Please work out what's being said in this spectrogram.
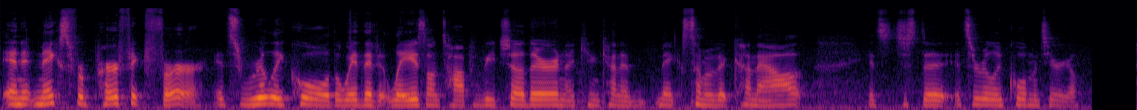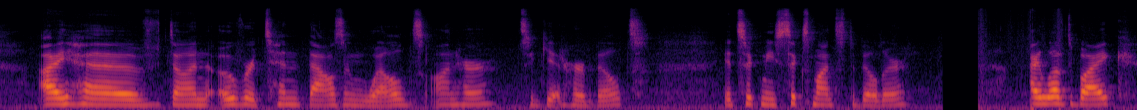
And it makes for perfect fur. It's really cool the way that it lays on top of each other and I can kind of make some of it come out. It's just a, it's a really cool material. I have done over 10,000 welds on her to get her built. It took me six months to build her. I love to bike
